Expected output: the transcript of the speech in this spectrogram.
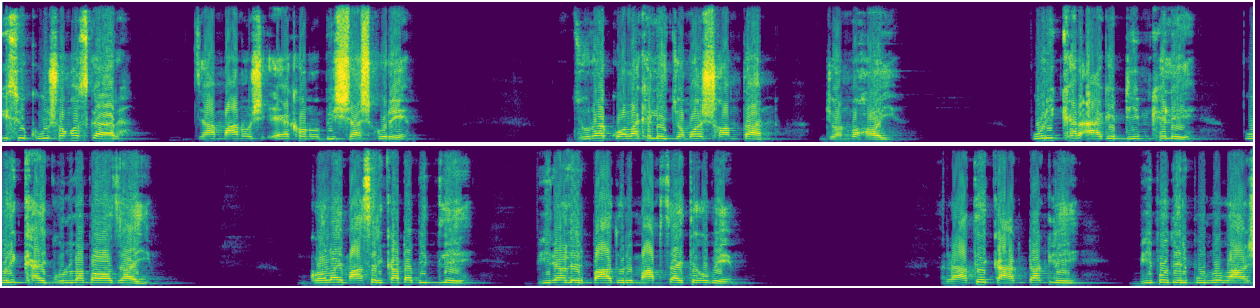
কিছু কুসংস্কার যা মানুষ এখনও বিশ্বাস করে। জোড়া কলা খেলে যমজ সন্তান জন্ম হয়। পরীক্ষার আগে ডিম খেলে পরীক্ষায় গোল্লা পাওয়া যায়। গলায় মাছের কাঁটা বিঁধলে বিড়ালের পা ধরে মাপ চাইতে হবে। রাতে কাক ডাকলে বিপদের পূর্বাভাস।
